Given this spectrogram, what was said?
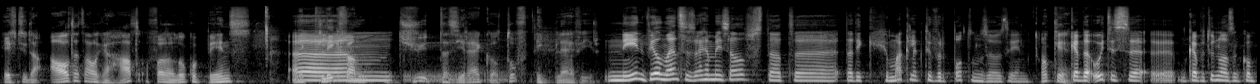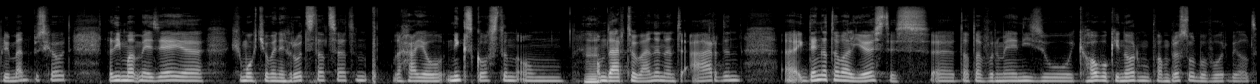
heeft u dat altijd al gehad? Of was dat ook opeens een klik van, Ehm, tju, dat is hier eigenlijk wel tof, ik blijf hier? Nee, veel mensen zeggen mij zelfs dat, uh, dat ik gemakkelijk te verpotten zou zijn. Okay. Ik heb dat ooit eens, uh, ik heb het toen als een compliment beschouwd, dat iemand mij zei, uh, je mocht jou in een grootstad zetten, dat gaat jou niks kosten om, hm. om daar te wennen en te aarden. ik denk dat dat wel juist is. dat dat voor mij niet zo... Ik hou ook enorm van Brussel bijvoorbeeld.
